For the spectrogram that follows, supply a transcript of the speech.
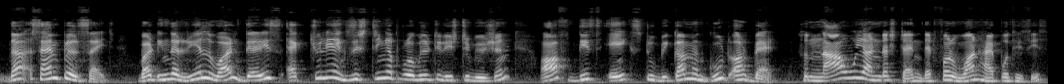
the sample size but in the real world there is actually existing a probability distribution of this x to become a good or bad. So now we understand that for one hypothesis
